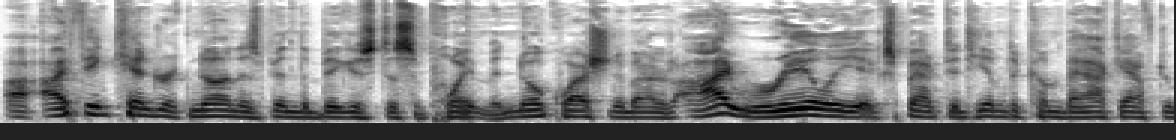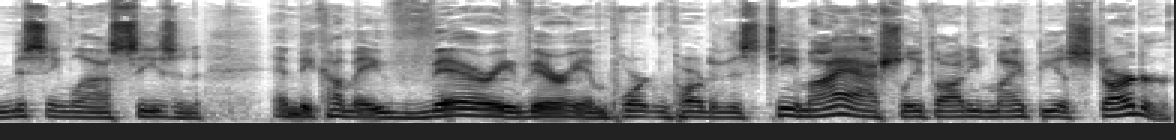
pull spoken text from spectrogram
Uh, I think Kendrick Nunn has been the biggest disappointment, no question about it. I really expected him to come back after missing last season and become a very, very important part of this team. I actually thought he might be a starter,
